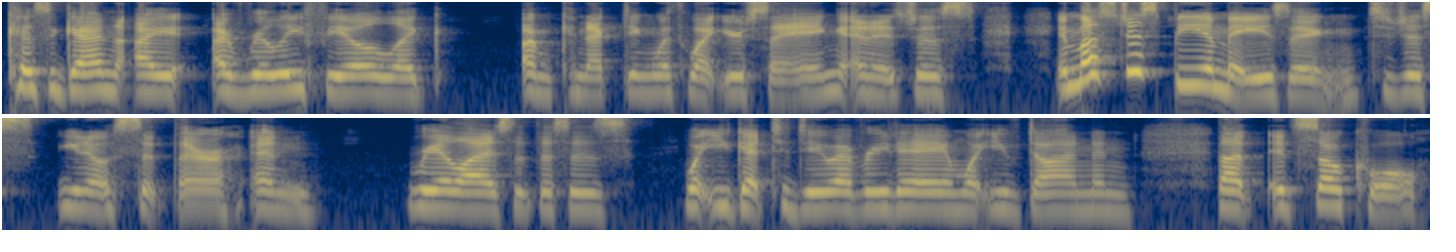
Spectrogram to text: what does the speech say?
because again, I I really feel like I'm connecting with what you're saying and it's just it must just be amazing to just, you know, sit there and realize that this is what you get to do every day and what you've done and that it's so cool.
